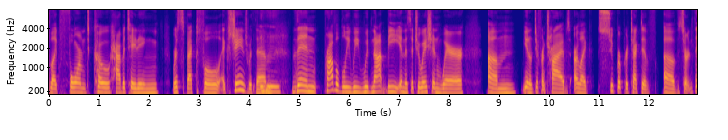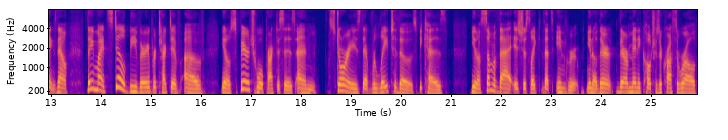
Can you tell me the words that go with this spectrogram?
like formed cohabitating respectful exchange with them, mm-hmm. then probably we would not be in a situation where um, you know, different tribes are like super protective of certain things. Now, they might still be very protective of, you know, spiritual practices and stories that relate to those because you know some of that is just like that's in group. You know there there are many cultures across the world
